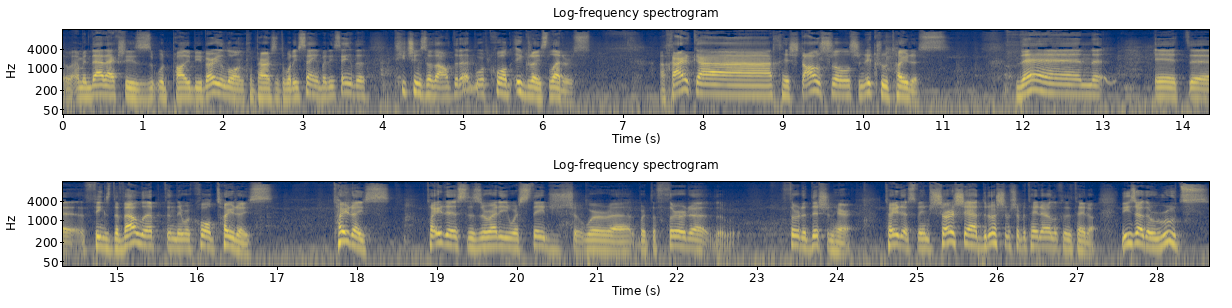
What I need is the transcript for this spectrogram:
I mean, that actually is, would probably be very long in comparison to what he's saying, but he's saying the teachings of the Alter Rebbe were called Igrais letters. Then it uh, things developed and they were called Tairis. Tairis. Tairis is already we're stage we're uh, we're at the third uh, the third edition here. Tairis. These are the roots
